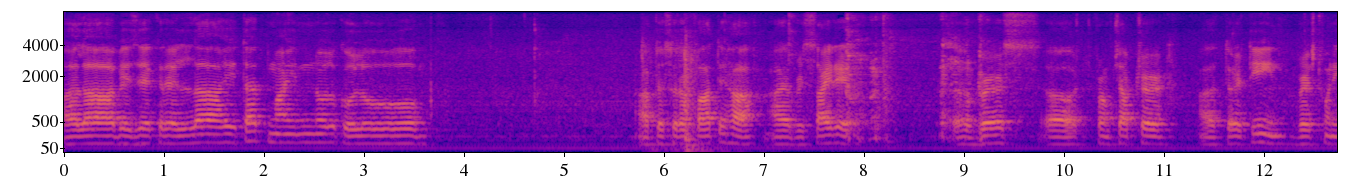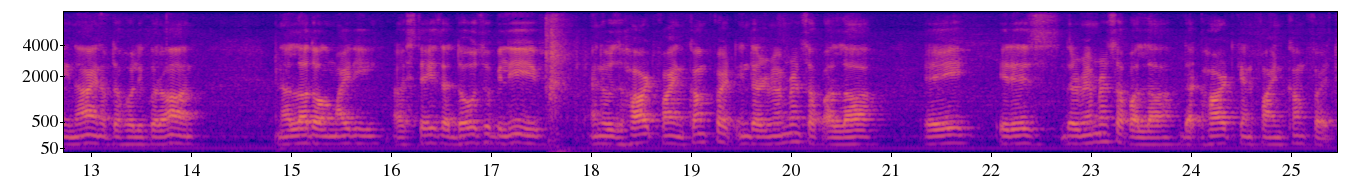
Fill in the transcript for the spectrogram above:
ألا بذكر الله تطمئن القلوب. After Surah Fatiha, I have recited a verse uh, from chapter uh, 13, verse 29 of the Holy Quran. And Allah the Almighty uh, states that those who believe and whose heart find comfort in the remembrance of Allah, A. It is the remembrance of Allah that heart can find comfort.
